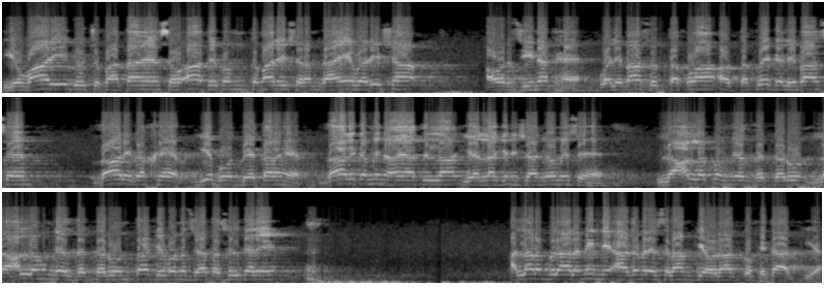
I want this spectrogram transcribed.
یواری جو چھپاتا ہے سوآتکم تمہاری شرم گائے و رشا اور زینت ہے۔ وہ لباس التقوا اور تقوی کا لباس ہے۔ ذالک خیر، یہ بہت بہتر ہے۔ ذالک من آیات اللہ، یہ اللہ کی نشانیوں میں سے ہے۔ لعلکم یذکرون، لعلہم یذکرون، تاکہ وہ نصیحت حاصل کریں۔ اللہ رب العالمین نے آدم علیہ السلام کی اولاد کو خطاب کیا۔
